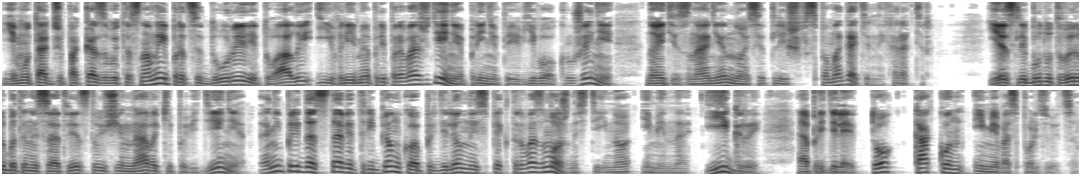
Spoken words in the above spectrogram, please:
Ему также показывают основные процедуры, ритуалы и времяпрепровождения, принятые в его окружении, но эти знания носят лишь вспомогательный характер. Если будут выработаны соответствующие навыки поведения, они предоставят ребенку определенный спектр возможностей, но именно игры определяют то, как он ими воспользуется.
